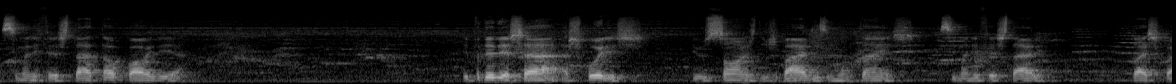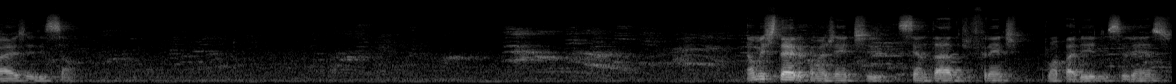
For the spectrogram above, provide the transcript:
se manifestar tal qual ele é. E poder deixar as cores e os sons dos vales e montanhas se manifestarem tais quais eles são. É um mistério como a gente, sentado de frente para uma parede em silêncio,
